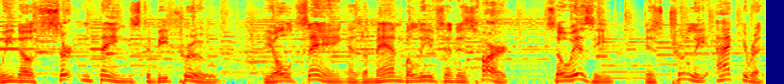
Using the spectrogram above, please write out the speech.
we know certain things to be true. The old saying, as a man believes in his heart, so is he, is truly accurate.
